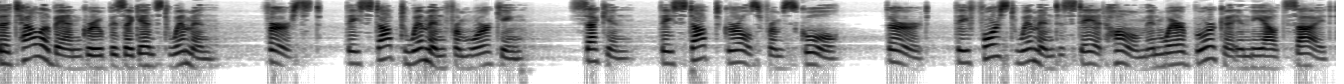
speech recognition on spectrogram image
The Taliban group is against women. First, they stopped women from working. Second, they stopped girls from school. Third, they forced women to stay at home and wear burqa in the outside.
